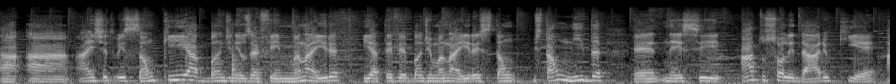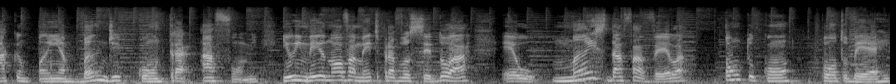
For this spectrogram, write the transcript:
a, a, a, instituição que a Band News FM Manaíra e a TV Band Manaíra estão está unida é, nesse ato solidário que é a campanha Band contra a fome. E o e-mail novamente para você doar é o mãesdafavela.com mãesdafavela.com.br,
